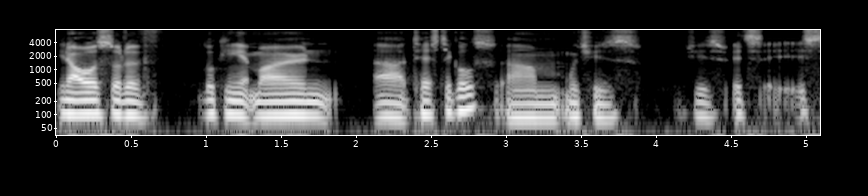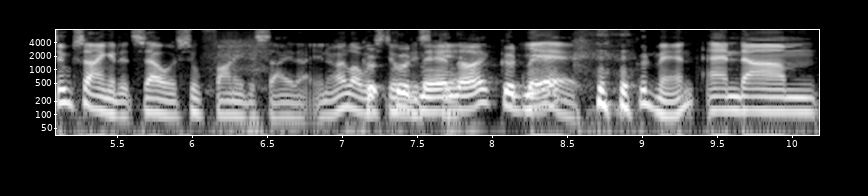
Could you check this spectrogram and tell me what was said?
you know I was sort of looking at my own uh, testicles, um, which is which is it's, it's still saying it itself. It's still funny to say that, you know. Like we still good man though, good man, yeah, good man. And um,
